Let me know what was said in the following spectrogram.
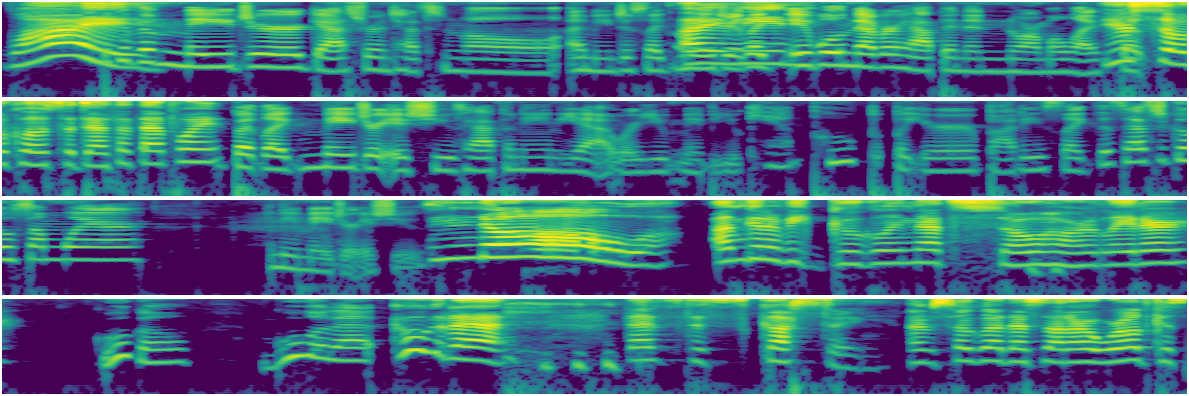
Why? because of major gastrointestinal. I mean, just like I major, like it will never happen in normal life. You're but, so close to death at that point. but like major issues happening, yeah, where you maybe you can't poop, but your body's like this has to go somewhere. I mean, major issues. No. I'm gonna be googling that so hard later. Google, Google that. Google that. That's disgusting. I'm so glad that's not our world because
